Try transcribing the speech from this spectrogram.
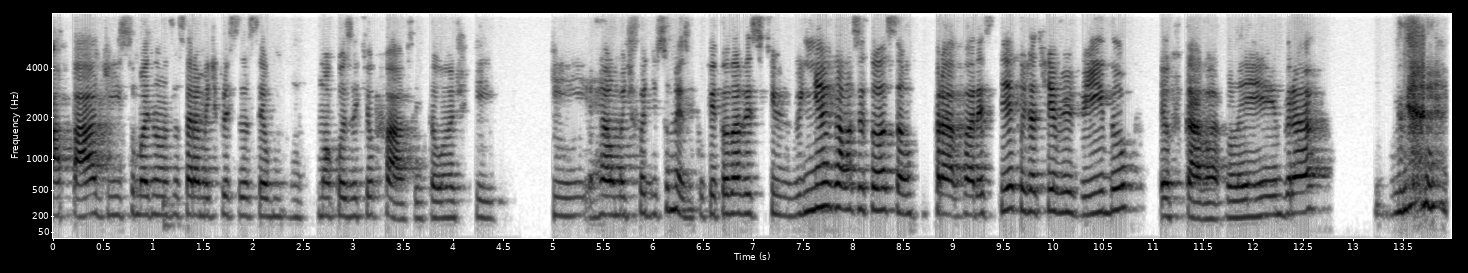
a par disso, mas não necessariamente precisa ser um- um- uma coisa que eu faça. Então eu acho que que realmente foi disso mesmo, porque toda vez que vinha aquela situação que pra, parecia que eu já tinha vivido, eu ficava, lembra?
